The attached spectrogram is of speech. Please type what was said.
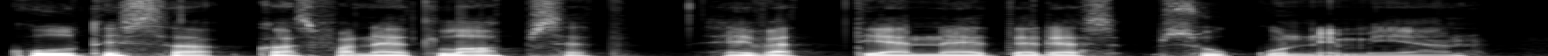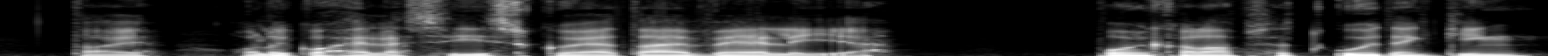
Kultissa kasvaneet lapset eivät tienneet edes sukunimiään, tai oliko heillä siskoja tai veliä. Poikalapset kuitenkin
